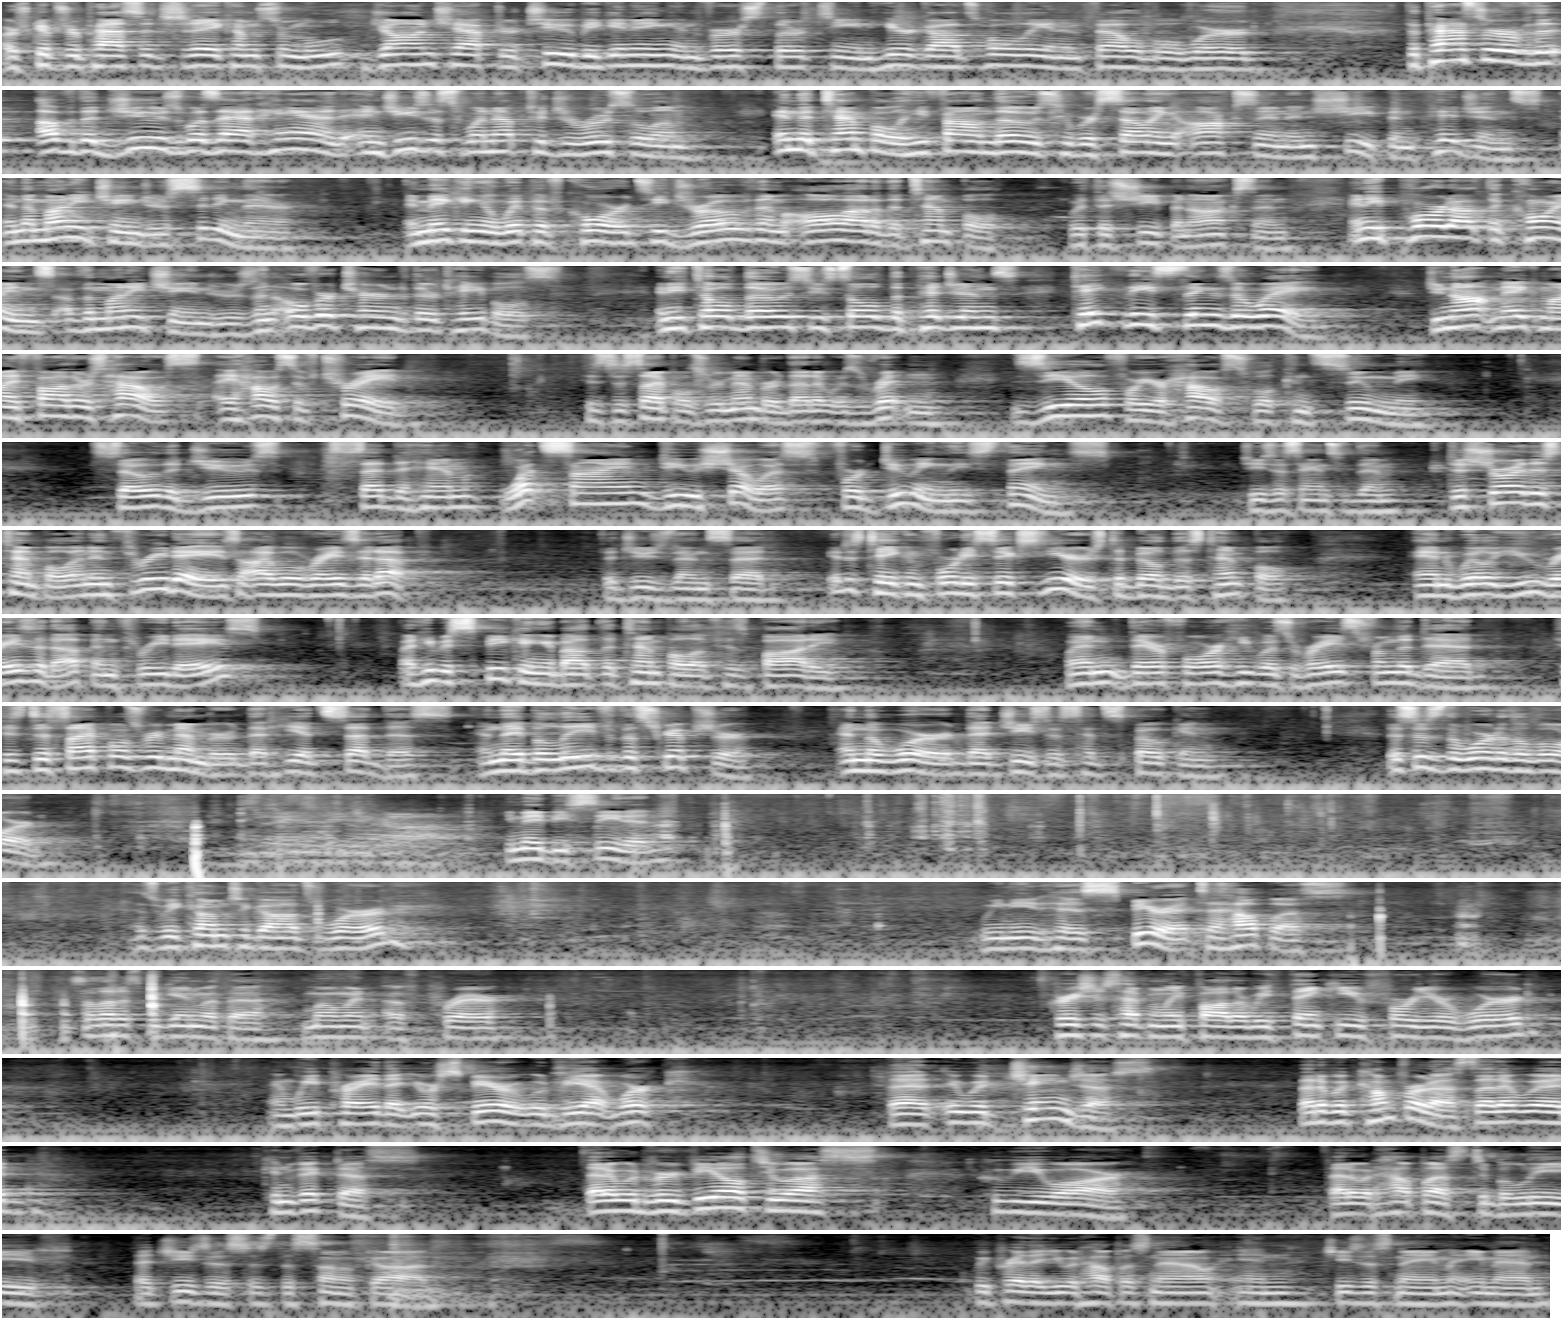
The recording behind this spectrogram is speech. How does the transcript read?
Our scripture passage today comes from John chapter 2, beginning in verse 13. Hear God's holy and infallible word. The Passover of the, of the Jews was at hand, and Jesus went up to Jerusalem. In the temple, he found those who were selling oxen and sheep and pigeons, and the money changers sitting there. And making a whip of cords, he drove them all out of the temple with the sheep and oxen. And he poured out the coins of the money changers and overturned their tables. And he told those who sold the pigeons, Take these things away. Do not make my father's house a house of trade. His disciples remembered that it was written, Zeal for your house will consume me. So the Jews said to him, What sign do you show us for doing these things? Jesus answered them, Destroy this temple, and in three days I will raise it up. The Jews then said, It has taken 46 years to build this temple, and will you raise it up in three days? But he was speaking about the temple of his body. When, therefore, he was raised from the dead, his disciples remembered that he had said this, and they believed the scripture and the word that Jesus had spoken. This is the word of the Lord. You may be seated. As we come to God's word, we need his spirit to help us so let us begin with a moment of prayer. Gracious Heavenly Father, we thank you for your word, and we pray that your spirit would be at work, that it would change us, that it would comfort us, that it would convict us, that it would reveal to us who you are, that it would help us to believe that Jesus is the Son of God. We pray that you would help us now. In Jesus' name, amen.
